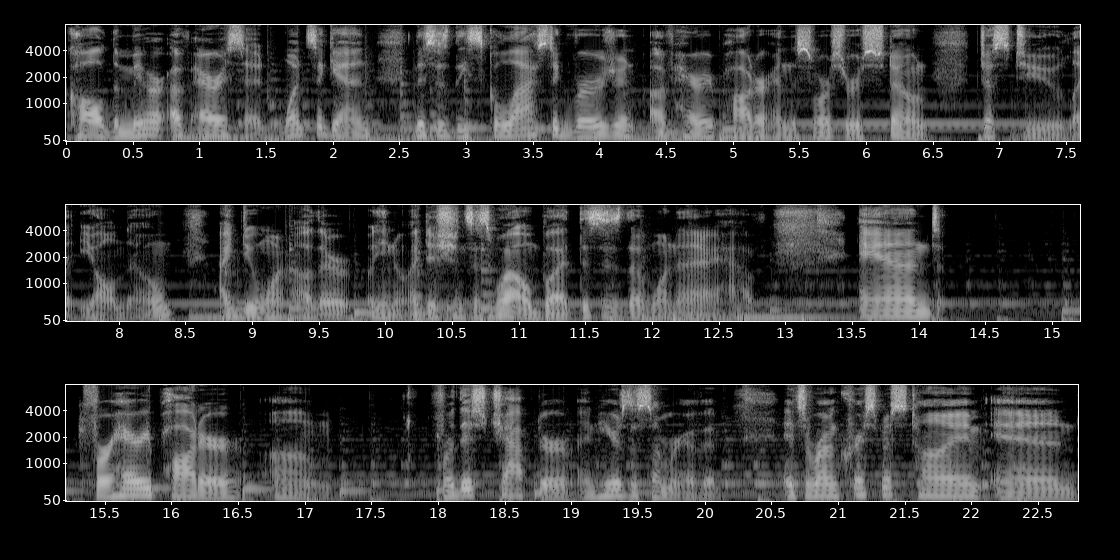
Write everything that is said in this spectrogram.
called The Mirror of Erised. Once again, this is the scholastic version of Harry Potter and the Sorcerer's Stone. Just to let y'all know, I do want other, you know, editions as well, but this is the one that I have. And for Harry Potter, um, for this chapter, and here's the summary of it. It's around Christmas time, and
